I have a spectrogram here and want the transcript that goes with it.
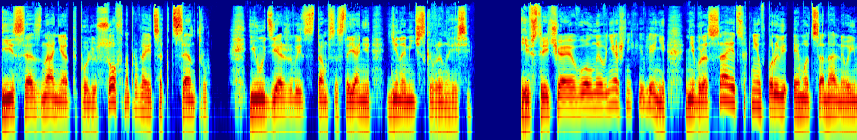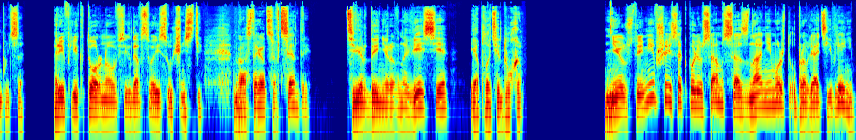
и сознание от полюсов направляется к центру и удерживается там в состоянии динамического равновесия и, встречая волны внешних явлений, не бросается к ним в порыве эмоционального импульса, рефлекторного всегда в своей сущности, но остается в центре, твердыни равновесия и оплоти духа. Не устремившееся к полюсам сознание может управлять явлением,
